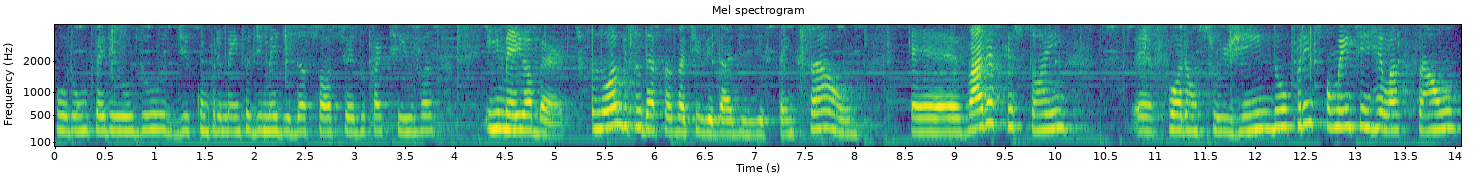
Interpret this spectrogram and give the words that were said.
por um período de cumprimento de medidas socioeducativas em meio aberto. No âmbito dessas atividades de extensão, é, várias questões é, foram surgindo, principalmente em relação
